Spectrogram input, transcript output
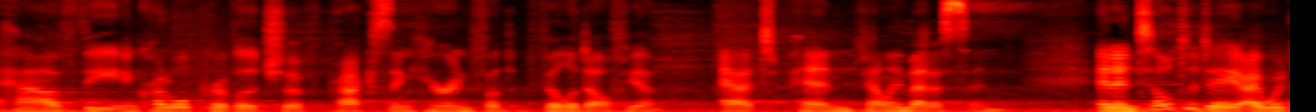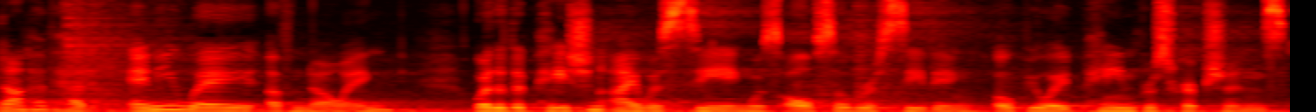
have the incredible privilege of practicing here in Philadelphia at Penn Family Medicine, and until today, I would not have had any way of knowing whether the patient I was seeing was also receiving opioid pain prescriptions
